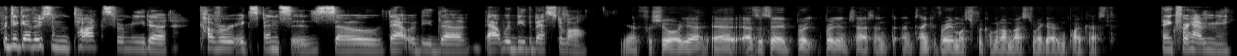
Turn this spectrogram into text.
put together some talks for me to cover expenses. So that would be the that would be the best of all. Yeah, for sure. Yeah, uh, as I say, br- brilliant chat, and, and thank you very much for coming on Master My Garden podcast. Thanks for having me.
